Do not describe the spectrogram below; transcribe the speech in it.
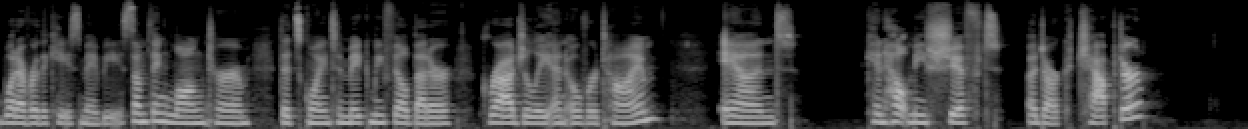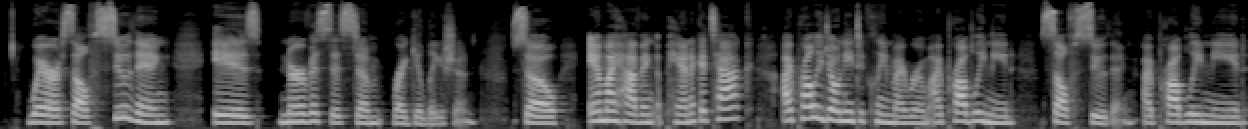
whatever the case may be, something long term that's going to make me feel better gradually and over time and can help me shift a dark chapter. Where self soothing is nervous system regulation. So, am I having a panic attack? I probably don't need to clean my room. I probably need self soothing. I probably need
